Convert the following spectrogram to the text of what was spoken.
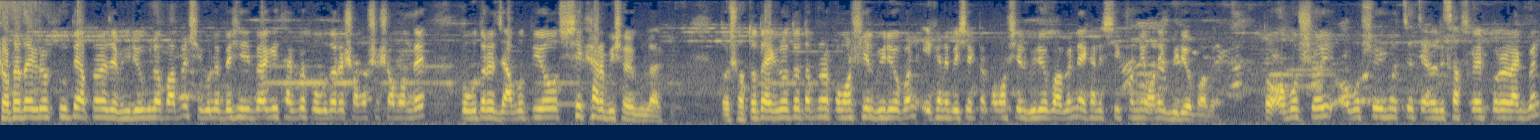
শততা এগ্রো টুতে আপনারা যে ভিডিওগুলো পাবেন, সেগুলো বেশিরভাগই থাকবে কবুতরের সমস্যা সম্বন্ধে, কবুতরের যাবতীয় শেখার বিষয়গুলো আর কি। তো সত্যতা এগুলোতে তো আপনারা কমার্শিয়াল ভিডিও পান, এখানে বেশি একটা কমার্শিয়াল ভিডিও পাবেন না, এখানে শিক্ষণীয় অনেক ভিডিও পাবেন। তো অবশ্যই অবশ্যই হচ্ছে চ্যানেলটি সাবস্ক্রাইব করে রাখবেন।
